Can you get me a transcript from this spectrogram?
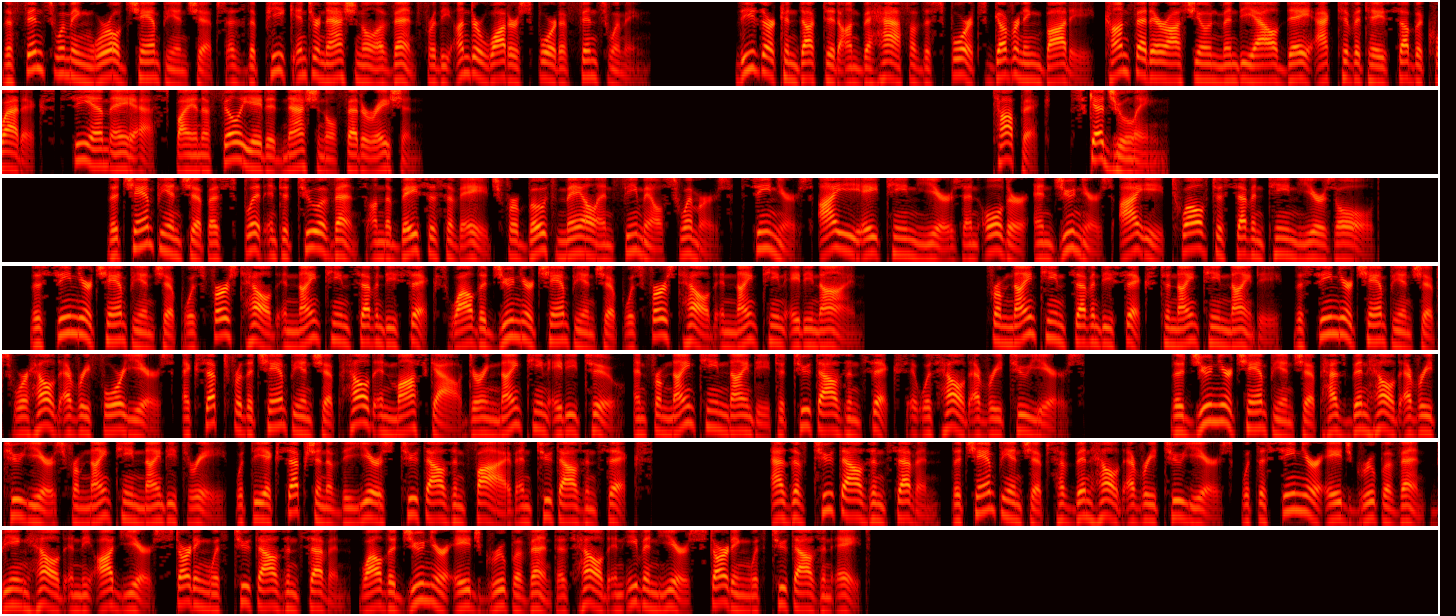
The Finswimming World Championships is the peak international event for the underwater sport of finswimming. These are conducted on behalf of the sport's governing body, Confederación Mundial de Activités Subaquáticas (CMAS), by an affiliated national federation. Topic: Scheduling The championship is split into two events on the basis of age for both male and female swimmers, seniors i.e. 18 years and older and juniors i.e. 12 to 17 years old. The senior championship was first held in 1976 while the junior championship was first held in 1989. From 1976 to 1990, the senior championships were held every four years, except for the championship held in Moscow during 1982, and from 1990 to 2006 it was held every two years. The Junior Championship has been held every two years from 1993, with the exception of the years 2005 and 2006. As of 2007, the championships have been held every two years, with the senior age group event being held in the odd years starting with 2007, while the junior age group event is held in even years starting with 2008.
